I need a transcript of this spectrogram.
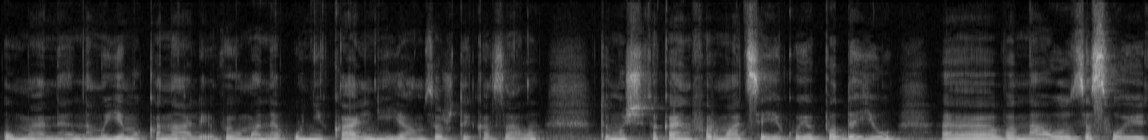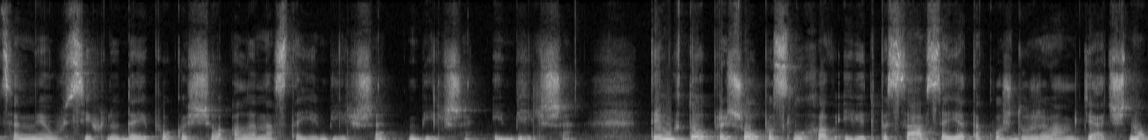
у мене на моєму каналі. Ви у мене унікальні, я вам завжди казала, тому що така інформація, яку я подаю, е, вона засвоюється не у всіх людей поки що, але настає більше, більше і більше. Тим, хто прийшов, послухав і відписався, я також дуже вам вдячна.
